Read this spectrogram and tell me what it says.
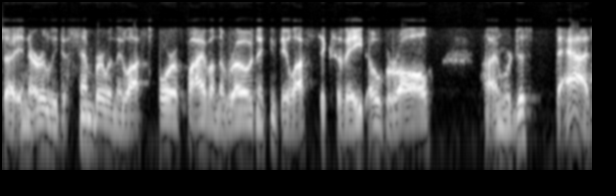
uh, in early December when they lost four of five on the road, and I think they lost six of eight overall, uh, and were just bad.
